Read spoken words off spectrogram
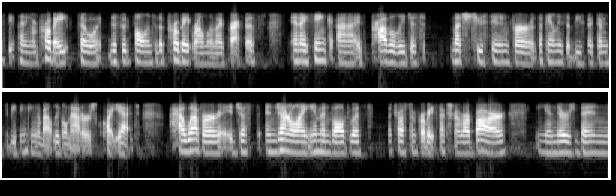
estate planning and probate, so this would fall into the probate realm of my practice. And I think uh, it's probably just much too soon for the families of these victims to be thinking about legal matters quite yet. However, just in general, I am involved with the trust and probate section of our bar, and there's been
